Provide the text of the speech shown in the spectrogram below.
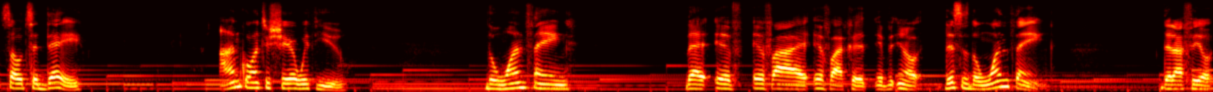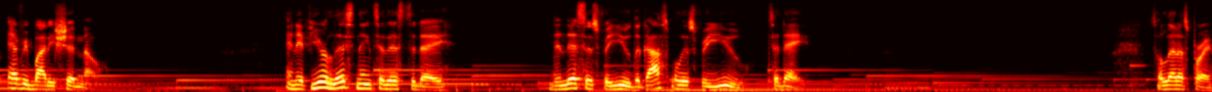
So today I'm going to share with you the one thing that if if I if I could if you know this is the one thing that I feel everybody should know. And if you're listening to this today, then this is for you. The gospel is for you today. So let us pray.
